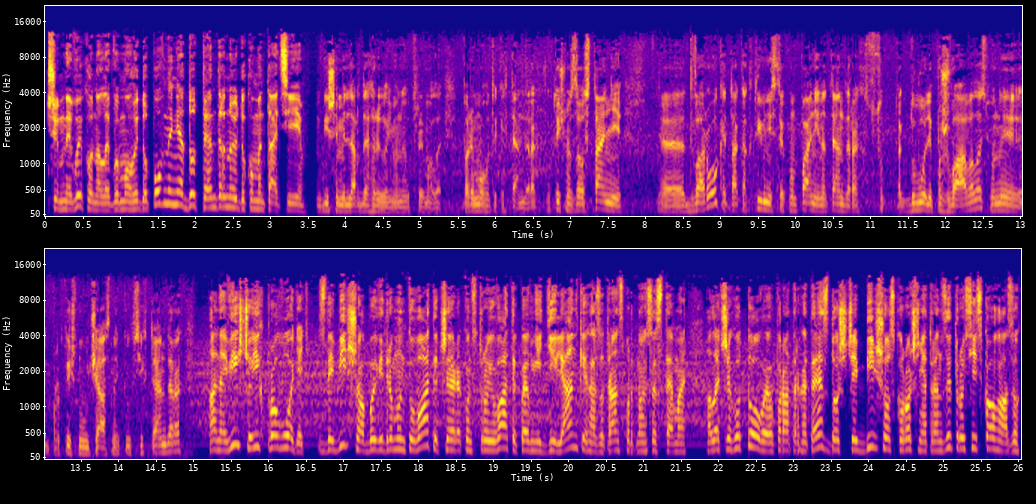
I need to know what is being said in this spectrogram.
чим не виконали вимоги доповнення до тендерної документації. Більше мільярда гривень вони отримали перемогу в таких тендерах. Фактично за останні два роки так активність компаній на тендерах так доволі пожвавилась. Вони практично учасники у всіх тендерах. А навіщо їх проводять? Здебільшого, аби відремонтувати чи реконструювати певні ділянки газотранспортної системи. Але чи готовий оператор ГТС до ще більшого скорочення транзиту російського газу?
